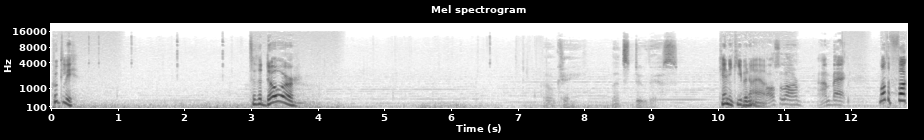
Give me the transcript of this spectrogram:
Quickly. To the door. Okay, let's do this. Kenny, keep an eye out. False alarm. I'm back. Motherfuck.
